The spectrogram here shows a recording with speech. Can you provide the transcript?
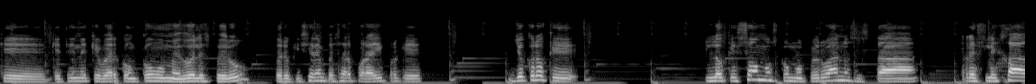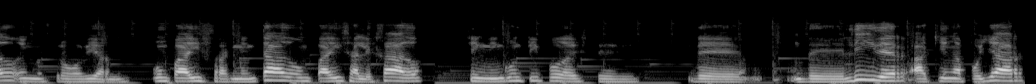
que, que tiene que ver con cómo me duele Perú, pero quisiera empezar por ahí porque yo creo que lo que somos como peruanos está reflejado en nuestro gobierno. Un país fragmentado, un país alejado, sin ningún tipo este, de, de, líder a quien apoyar.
